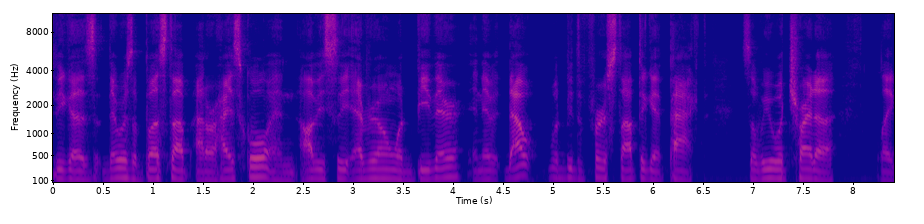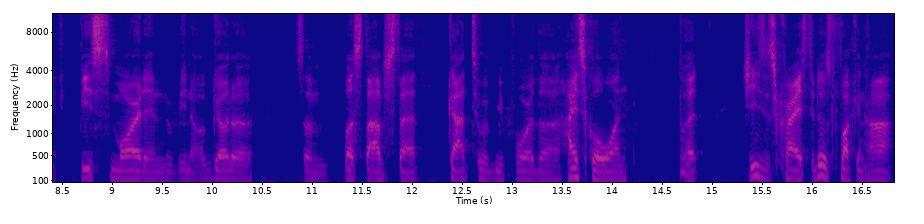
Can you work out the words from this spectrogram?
because there was a bus stop at our high school, and obviously everyone would be there, and it, that would be the first stop to get packed. So we would try to like be smart and you know go to some bus stops that got to it before the high school one. But Jesus Christ, it was fucking hot.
